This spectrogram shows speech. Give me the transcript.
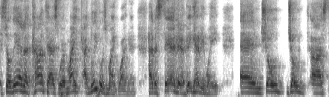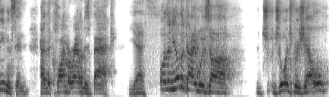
so they had a contest where Mike, I believe it was Mike Whitehead, had to stand there, big heavyweight, and Joe Joe uh, Stevenson had to climb around his back. Yes. Oh, then the other guy was uh, G- George Gurgel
